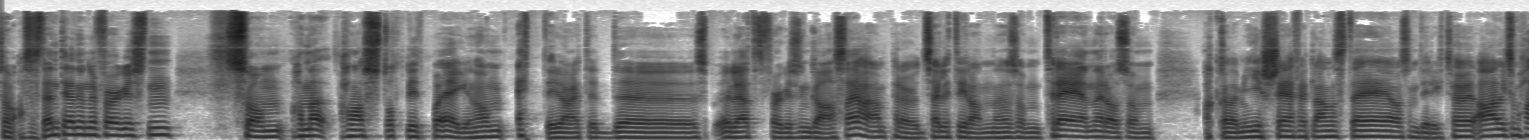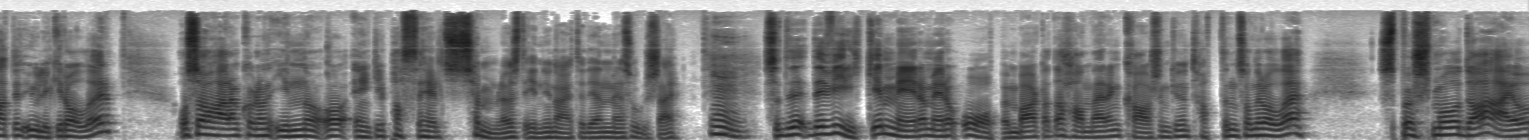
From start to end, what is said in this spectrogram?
Som assistenttrener under Ferguson. Som han har, han har stått litt på egen hånd etter United eh, Eller at Ferguson ga seg. Har han prøvd seg litt grann som trener og som akademisjef et eller annet sted. Og som direktør. Han har liksom hatt litt ulike roller. Og så har han kommet inn og, og egentlig passer helt sømløst inn i United igjen med Solskjær. Så det, det virker mer og mer åpenbart at han er en kar som kunne tatt en sånn rolle. Spørsmålet da er jo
